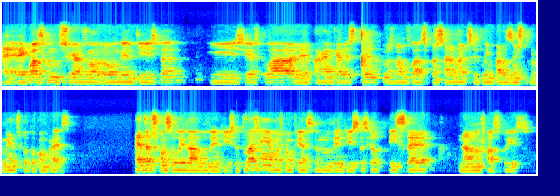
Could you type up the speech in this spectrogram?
É, é quase como chegares a, a um dentista e chegaste lá, olha, é para arrancar este dente, mas vamos lá despachar, não é preciso limpar os instrumentos que eu estou com pressa. É da responsabilidade do dentista. Tu vais ganhar mais confiança no dentista se ele te disser, não, não faço isso,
